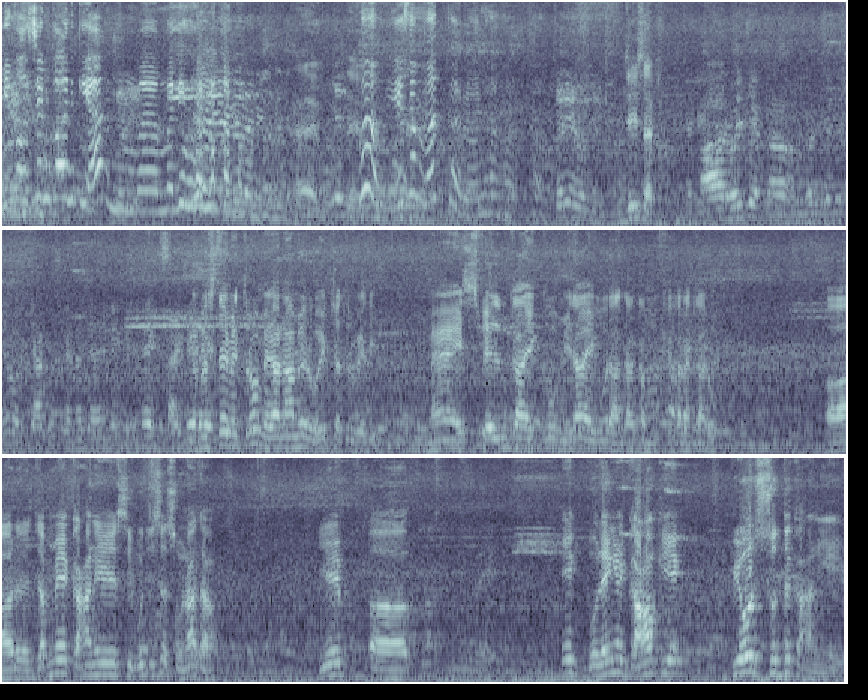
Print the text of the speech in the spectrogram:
ये क्वेश्चन कौन किया? मनी हाँ, ये सब मत करो ना। जी सर। रोहित जी अपना और क्या कुछ कहना चाहेंगे? कितने एक्साइटेड नमस्ते मित्रों मेरा नाम है रोहित चतुर्वेदी। मैं इस फ़िल्म का एक को मीरा एक वो राधा का मुख्य कलाकार हूँ। और जब मैं कहानी शिबू जी से सुना था ये एक बोलेंगे गाँव की एक प्योर शुद्ध कहानी है ये।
